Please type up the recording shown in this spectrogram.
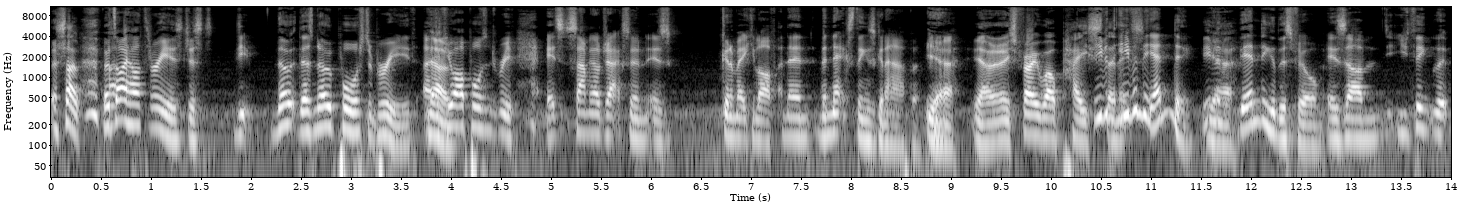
uh, So, but Die Hard Three is just you- no. There's no pause to breathe. And No. if you are pausing to breathe, it's Samuel Jackson is going to make you laugh, and then the next thing's going to happen. yeah, yeah, and it's very well paced. Even even the ending, even Yeah. the ending of this film is um you think that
